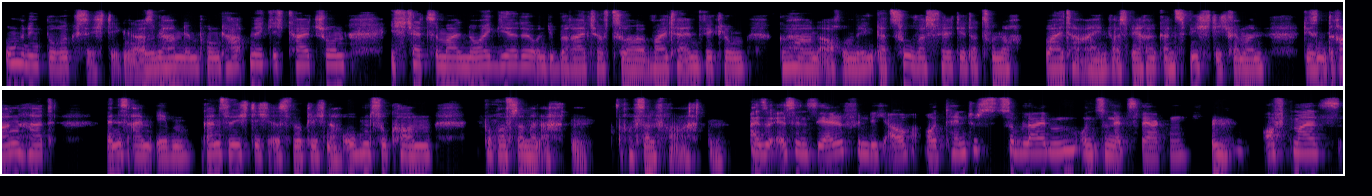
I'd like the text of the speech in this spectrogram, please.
unbedingt berücksichtigen? Also wir haben den Punkt Hartnäckigkeit schon. Ich schätze mal Neugierde und die Bereitschaft zur Weiterentwicklung gehören auch unbedingt dazu. Was fällt dir dazu noch weiter ein? Was wäre ganz wichtig, wenn man diesen Drang hat, wenn es einem eben ganz wichtig ist, wirklich nach oben zu kommen, worauf soll man achten? Worauf soll Frau achten? Also essentiell finde ich auch, authentisch zu bleiben und zu netzwerken. Mhm. Oftmals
